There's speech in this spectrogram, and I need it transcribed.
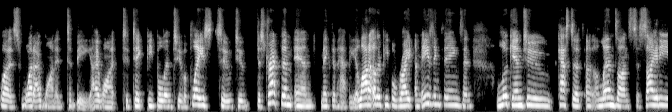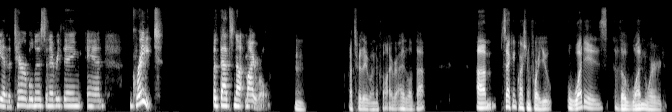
was what I wanted to be. I want to take people into a place to to distract them and make them happy. A lot of other people write amazing things and look into cast a, a lens on society and the terribleness and everything. And great, but that's not my role. Mm. That's really wonderful. I, I love that. Um, second question for you: What is the one word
